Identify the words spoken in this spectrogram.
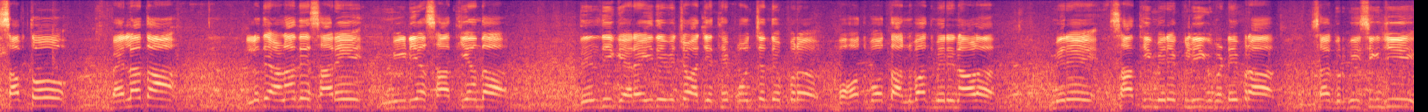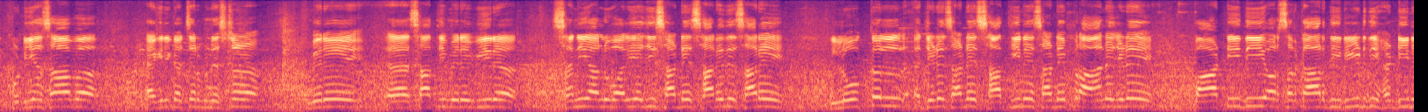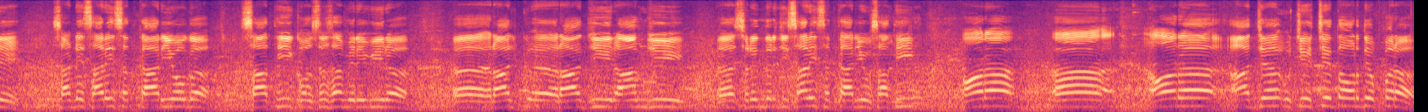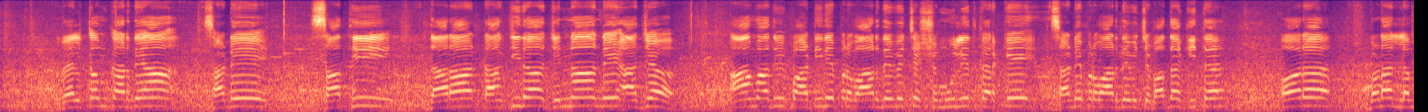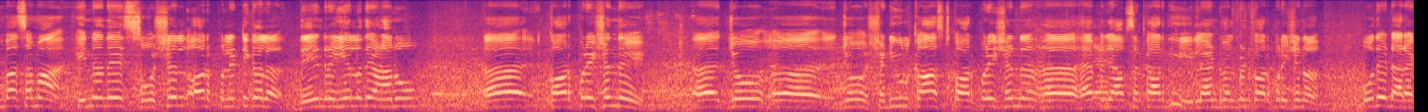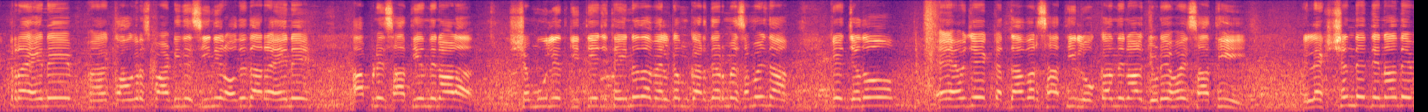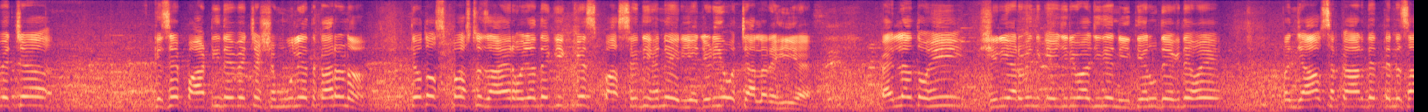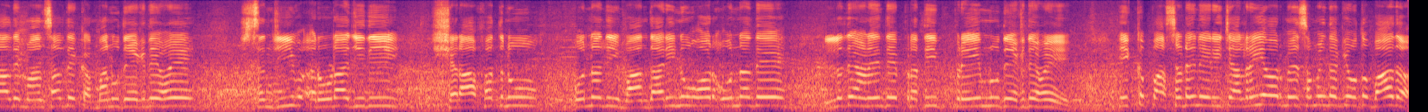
ਸਭ ਤੋਂ ਪਹਿਲਾਂ ਤਾਂ ਲੁਧਿਆਣਾ ਦੇ ਸਾਰੇ ਮੀਡੀਆ ਸਾਥੀਆਂ ਦਾ ਦਿਲ ਦੀ ਗਹਿਰਾਈ ਦੇ ਵਿੱਚੋਂ ਅੱਜ ਇੱਥੇ ਪਹੁੰਚਣ ਦੇ ਉੱਪਰ ਬਹੁਤ-ਬਹੁਤ ਧੰਨਵਾਦ ਮੇਰੇ ਨਾਲ। ਮੇਰੇ ਸਾਥੀ, ਮੇਰੇ ਕੁਲੀਗ ਵੱਡੇ ਭਰਾ ਸਾ ਗੁਰਬੀਰ ਸਿੰਘ ਜੀ, ਖੁੱਡੀਆਂ ਸਾਹਿਬ ਐਗਰੀਕਲਚਰ ਮਿਨਿਸਟਰ ਮੇਰੇ ਸਾਥੀ, ਮੇਰੇ ਵੀਰ ਸਨੀ ਆਲੂਵਾਲੀਆ ਜੀ, ਸਾਡੇ ਸਾਰੇ ਦੇ ਸਾਰੇ ਲੋਕਲ ਜਿਹੜੇ ਸਾਡੇ ਸਾਥੀ ਨੇ, ਸਾਡੇ ਭਰਾ ਨੇ, ਜਿਹੜੇ ਪਾਰਟੀ ਦੀ ਔਰ ਸਰਕਾਰ ਦੀ ਰੀੜ ਦੀ ਹੱਡੀ ਨੇ, ਸਾਡੇ ਸਾਰੇ ਸਤਿਕਾਰਯੋਗ ਸਾਥੀ ਕੌਂਸਲ ਸਾਹਿਬ ਮੇਰੇ ਵੀਰ ਰਾਜ ਰਾਜ ਜੀ, ਰਾਮ ਜੀ ਸੁਰਿੰਦਰ ਜੀ, ਸਾਰੇ ਸਤਿਕਾਰਯੋਗ ਸਾਥੀ ਔਰ ਔਰ ਅੱਜ ਉਚੇਚੇ ਤੌਰ ਦੇ ਉੱਪਰ ਵੈਲਕਮ ਕਰਦਿਆਂ ਸਾਡੇ ਸਾਥੀ ਦਾਰਾ ਟਾਂਕ ਜੀ ਦਾ, ਜਿਨ੍ਹਾਂ ਨੇ ਅੱਜ ਆਮ ਆਦਮੀ ਪਾਰਟੀ ਦੇ ਪਰਿਵਾਰ ਦੇ ਵਿੱਚ ਸ਼ਮੂਲੀਅਤ ਕਰਕੇ ਸਾਡੇ ਪਰਿਵਾਰ ਦੇ ਵਿੱਚ ਵਾਧਾ ਕੀਤਾ ਔਰ ਬੜਾ ਲੰਬਾ ਸਮਾਂ ਇਹਨਾਂ ਦੇ ਸੋਸ਼ਲ ਔਰ ਪੋਲੀਟੀਕਲ ਦੇਣ ਰਹੀ ਹੈ ਲੁਧਿਆਣਾ ਨੂੰ। ਕਾਰਪੋਰੇਸ਼ਨ ਦੇ ਜੋ ਜੋ ਸ਼ਡਿਊਲ ਕਾਸਟ ਕਾਰਪੋਰੇਸ਼ਨ ਹੈ ਪੰਜਾਬ ਸਰਕਾਰ ਦੀ ਲੈਂਡ ਡਿਵੈਲਪਮੈਂਟ ਕਾਰਪੋਰੇਸ਼ਨ ਉਹਦੇ ਡਾਇਰੈਕਟਰ ਰਹੇ ਨੇ ਕਾਂਗਰਸ ਪਾਰਟੀ ਦੇ ਸੀਨੀਅਰ ਅਹੁਦੇਦਾਰ ਰਹੇ ਨੇ। ਆਪਣੇ ਸਾਥੀਆਂ ਦੇ ਨਾਲ ਸ਼ਮੂਲੀਅਤ ਕੀਤੀ ਹੈ, ਜਿੱਥੇ ਇਹਨਾਂ ਦਾ ਵੈਲਕਮ ਕਰਦੇ ਔਰ ਮੈਂ ਸਮਝਦਾ ਕਿ ਜਦੋਂ ਇਹੋ ਜਿਹੇ ਕੱਦਾਵਰ ਸਾਥੀ ਲੋਕਾਂ ਦੇ ਨਾਲ ਜੁੜੇ ਹੋਏ ਸਾਥੀ ਇਲੈਕਸ਼ਨ ਦੇ ਦਿਨਾਂ ਦੇ ਵਿੱਚ ਕਿਸੇ ਪਾਰਟੀ ਦੇ ਵਿੱਚ ਸ਼ਮੂਲੀਅਤ ਕਰਨ, ਤੇ ਉਹ ਤੋਂ ਸਪਸ਼ਟ ਜ਼ਾਹਿਰ ਹੋ ਜਾਂਦਾ ਕਿ ਕਿਸ ਪਾਸੇ ਦੀ ਹਨੇਰੀ ਹੈ, ਜਿਹੜੀ ਉਹ ਚੱਲ ਰਹੀ ਹੈ। ਪਹਿਲਾਂ ਤੋਂ ਹੀ ਸ਼੍ਰੀ ਅਰਵਿੰਦ ਕੇਜਰੀਵਾਲ ਜੀ ਦੀਆਂ ਨੀਤੀਆਂ ਨੂੰ ਦੇਖਦੇ ਹੋਏ ਪੰਜਾਬ ਸਰਕਾਰ ਦੇ 3 ਸਾਲ ਦੇ ਮਾਨ ਸਾਹਿਬ ਦੇ ਕੰਮਾਂ ਨੂੰ ਦੇਖਦੇ ਹੋਏ ਸੰਜੀਵ ਅਰੋੜਾ ਜੀ ਦੀ ਸ਼ਰਾਫਤ ਨੂੰ, ਉਹਨਾਂ ਦੀ ਇਮਾਨਦਾਰੀ ਨੂੰ ਔਰ ਉਹਨਾਂ ਦੇ ਲੁਧਿਆਣੇ ਦੇ ਪ੍ਰਤੀ ਪ੍ਰੇਮ ਨੂੰ ਦੇਖਦੇ ਹੋਏ ਇੱਕ ਪਾਸੜ ਹਨੇਰੀ ਚੱਲ ਰਹੀ ਹੈ ਔਰ ਮੈਂ ਸਮਝਦਾ ਕਿ ਉਹ ਤੋਂ ਬਾਅਦ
